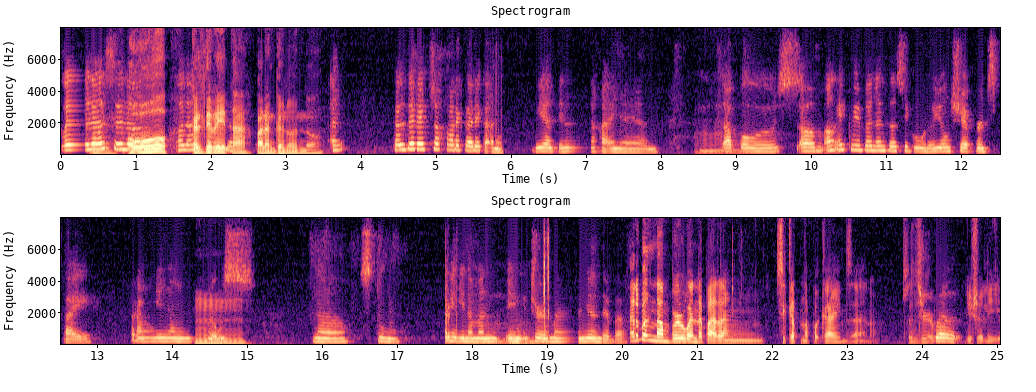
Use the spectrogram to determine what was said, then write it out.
Wala sila. oo, wala kaldereta, parang ganun, no? sila- Kaldereta, kare-kare ka. Ano? Yan, tinakain niya yan. Mm. Tapos, um, ang equivalent lang siguro, yung shepherd's pie. Parang yun yung Mm. close na stew. Pero hindi naman Mm. yung German yun, di ba? ano bang number one na parang sikat na pagkain sa ano sa German? Well, Usually,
